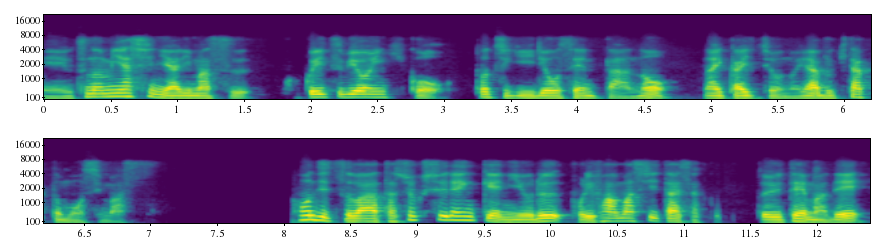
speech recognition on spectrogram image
えー、宇都宮市にあります国立病院機構栃木医療センターの内科医長の矢吹拓と申します。本日は多職種連携によるポリファーマシー対策というテーマで、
